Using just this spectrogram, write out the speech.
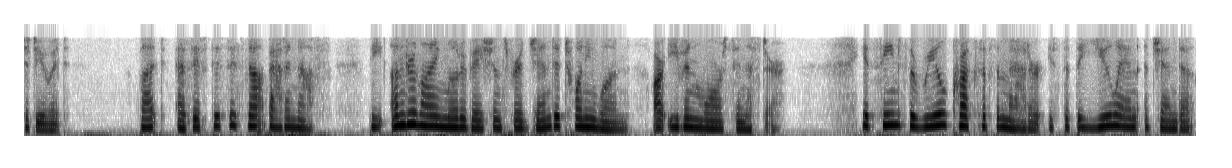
to do it. But as if this is not bad enough, the underlying motivations for Agenda 21 are even more sinister. It seems the real crux of the matter is that the UN agenda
